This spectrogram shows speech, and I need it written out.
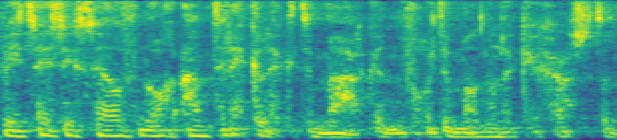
weet zij zichzelf nog aantrekkelijk te maken voor de mannelijke gasten.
